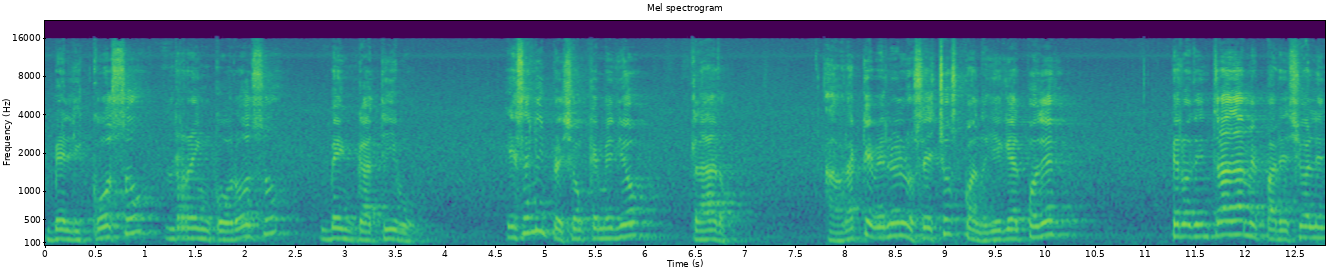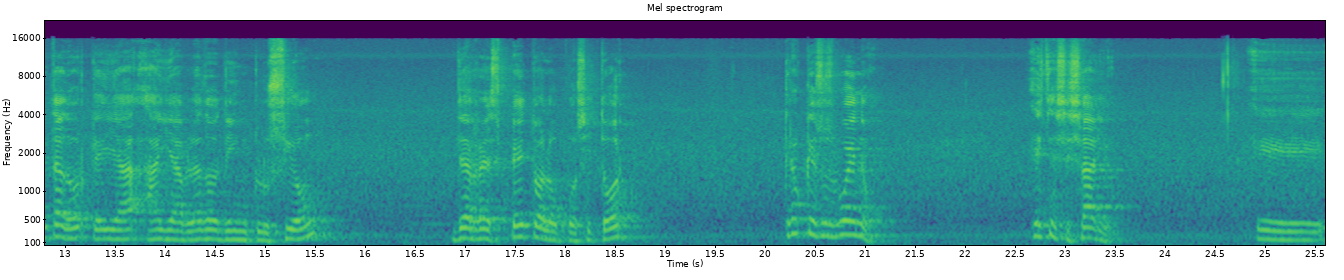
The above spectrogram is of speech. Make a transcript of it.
belicoso, rencoroso, vengativo. Esa es la impresión que me dio, claro. Habrá que verlo en los hechos cuando llegue al poder. Pero de entrada me pareció alentador que ella haya hablado de inclusión, de respeto al opositor, creo que eso es bueno, es necesario. Eh,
